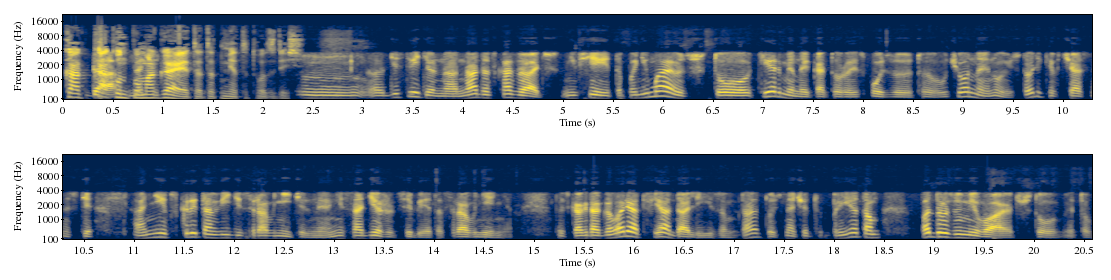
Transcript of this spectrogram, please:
как, да, как он значит, помогает, этот метод вот здесь? Действительно, надо сказать, не все это понимают, что термины, которые используют ученые, ну, историки в частности, они в скрытом виде сравнительные, они содержат в себе это сравнение. То есть, когда говорят феодализм, да, то есть, значит, при этом подразумевают, что это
